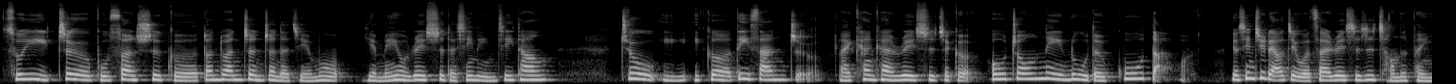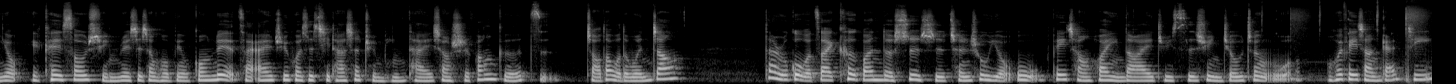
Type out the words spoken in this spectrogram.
所以这不算是个端端正正的节目，也没有瑞士的心灵鸡汤。就以一个第三者来看看瑞士这个欧洲内陆的孤岛。有兴趣了解我在瑞士日常的朋友，也可以搜寻“瑞士生活没有攻略”在 IG 或是其他社群平台，像是方格子找到我的文章。但如果我在客观的事实陈述有误，非常欢迎到 IG 私讯纠正我，我会非常感激。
